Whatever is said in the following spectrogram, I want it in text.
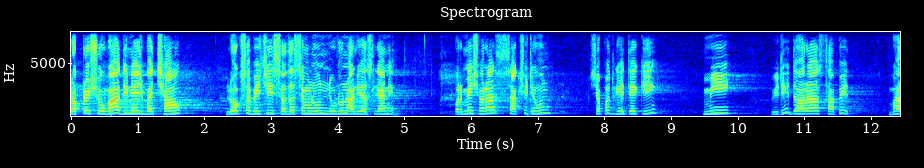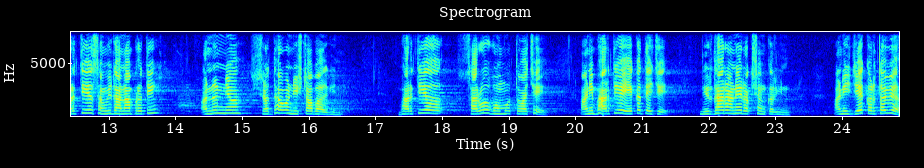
डॉक्टर शोभा दिनेश बच्छाव लोकसभेची सदस्य म्हणून निवडून आली असल्याने परमेश्वरास साक्षी ठेवून शपथ घेते की मी विधीद्वारा स्थापित भारतीय संविधानाप्रती अनन्य श्रद्धा व निष्ठा बाळगीन. भारतीय सार्वभौमत्वाचे आणि भारतीय एकतेचे निर्धाराने रक्षण करीन. आणि जे कर्तव्य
